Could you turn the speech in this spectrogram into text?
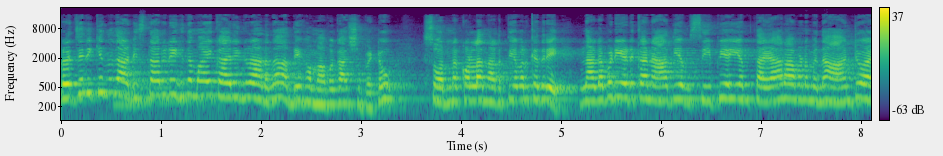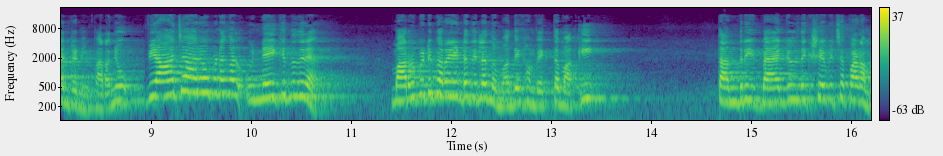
പ്രചരിക്കുന്നത് അടിസ്ഥാനരഹിതമായ കാര്യങ്ങളാണെന്ന് അദ്ദേഹം അവകാശപ്പെട്ടു. സ്വർണക്കൊള്ള നടത്തിയവർക്കെതിരെ നടപടിയെടുക്കാൻ ആദ്യം സി പി ഐ എം തയ്യാറാവണമെന്ന് ആന്റോ ആന്റണി പറഞ്ഞു. വ്യാജ ആരോപണങ്ങൾ ഉന്നയിക്കുന്നതിന് മറുപടി പറയേണ്ടതില്ലെന്നും അദ്ദേഹം വ്യക്തമാക്കി. തന്ത്രി ബാങ്കിൽ നിക്ഷേപിച്ച പണം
